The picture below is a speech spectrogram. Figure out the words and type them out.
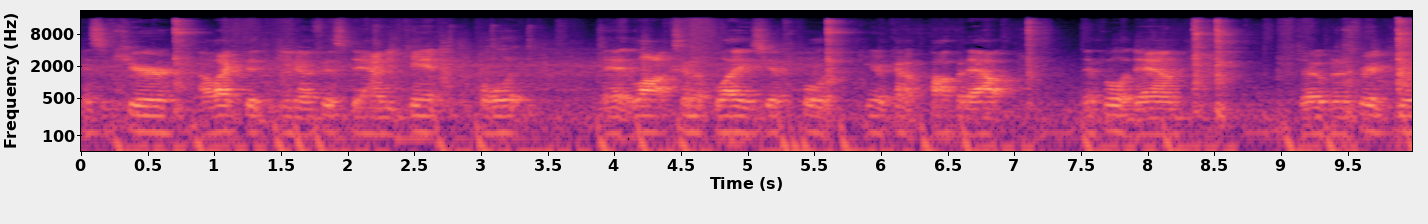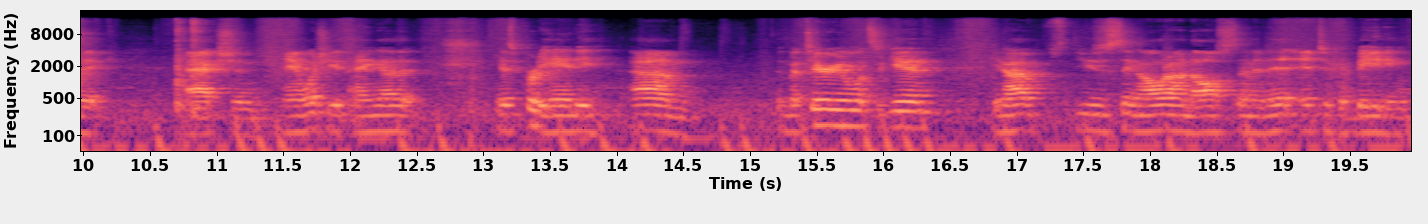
and secure. I like that, you know, if it's down, you can't pull it and it locks into place. You have to pull it, you know, kind of pop it out, then pull it down to open. It's very quick action. And once you get the hang of it, it's pretty handy. Um, the material, once again, you know, I've used this thing all around Austin and it, it took a beating.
